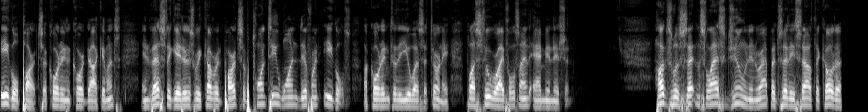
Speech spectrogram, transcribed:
eagle parts, according to court documents. Investigators recovered parts of 21 different eagles, according to the U.S. Attorney, plus two rifles and ammunition. Huggs was sentenced last June in Rapid City, South Dakota,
